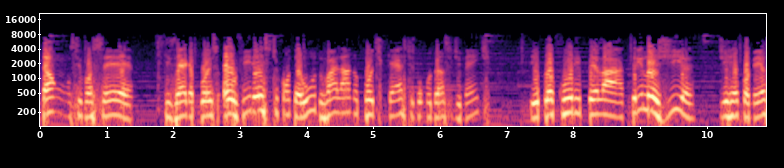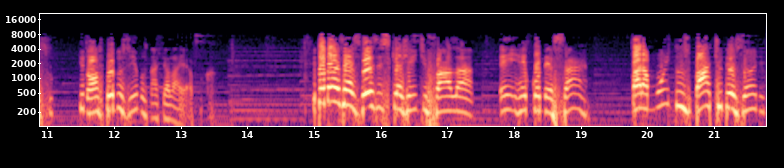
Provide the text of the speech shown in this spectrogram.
Então, se você quiser depois ouvir este conteúdo, vai lá no podcast do Mudança de Mente e procure pela trilogia de recomeço que nós produzimos naquela época. E todas as vezes que a gente fala em recomeçar, para muitos bate o desânimo.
